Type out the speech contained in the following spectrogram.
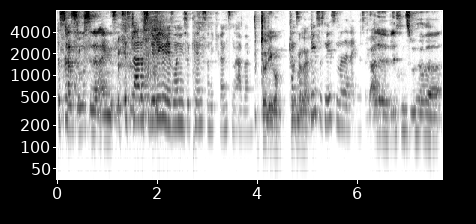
Das Du, kannst, du musst dir dein eigenes ist klar, dass du die Regeln jetzt noch nicht so kennst und die Grenzen, aber Entschuldigung, tut kannst, mir leid. bringst das nächste Mal dein eigenes Für alle blinden Zuhörer,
